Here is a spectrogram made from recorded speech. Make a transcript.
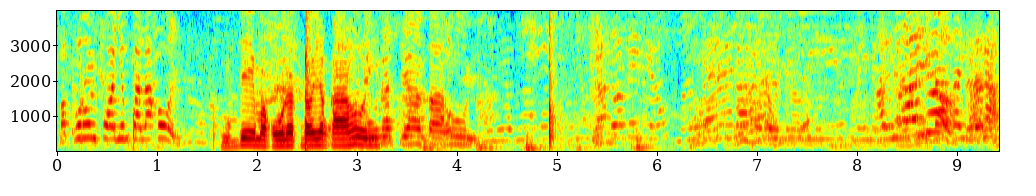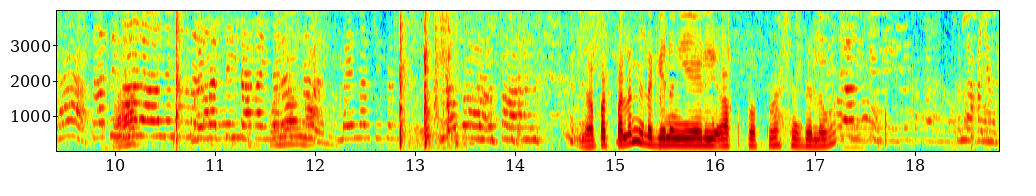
Mapurol po yung palakol. Hindi, makunat daw yung kahoy. Ate Mario! Tati Mara, ano naman may mantika kayong dalawa? May mantika. Dapat pala nilagyan ng yelo yung aqua plus na dalawa. Wala kayong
